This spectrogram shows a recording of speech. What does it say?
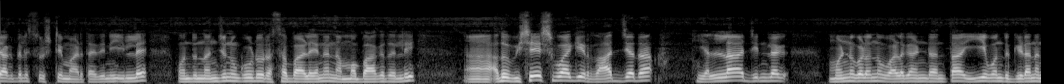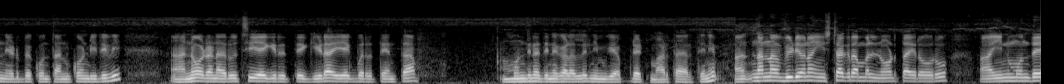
ಜಾಗದಲ್ಲಿ ಸೃಷ್ಟಿ ಮಾಡ್ತಾ ಇದ್ದೀನಿ. ಇಲ್ಲೇ ಒಂದು ನಂಜನಗೂಡು ರಸಬಾಳೆಯನ್ನು ನಮ್ಮ ಭಾಗದಲ್ಲಿ ಅದು ವಿಶೇಷವಾಗಿ ರಾಜ್ಯದ ಎಲ್ಲ ಜಿಲ್ಲೆ ಮಣ್ಣುಗಳನ್ನು ಒಳಗೊಂಡಂಥ ಈ ಒಂದು ಗಿಡನ ನೆಡಬೇಕು ಅಂತ ಅಂದ್ಕೊಂಡಿದ್ದೀವಿ ನೋಡೋಣ ರುಚಿ ಹೇಗಿರುತ್ತೆ, ಗಿಡ ಹೇಗೆ ಬರುತ್ತೆ ಅಂತ ಮುಂದಿನ ದಿನಗಳಲ್ಲಿ ನಿಮಗೆ ಅಪ್ಡೇಟ್ ಮಾಡ್ತಾ ಇರ್ತೀನಿ. ನನ್ನ ವಿಡಿಯೋನ ಇನ್ಸ್ಟಾಗ್ರಾಮಲ್ಲಿ ನೋಡ್ತಾ ಇರೋರು ಇನ್ನು ಮುಂದೆ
